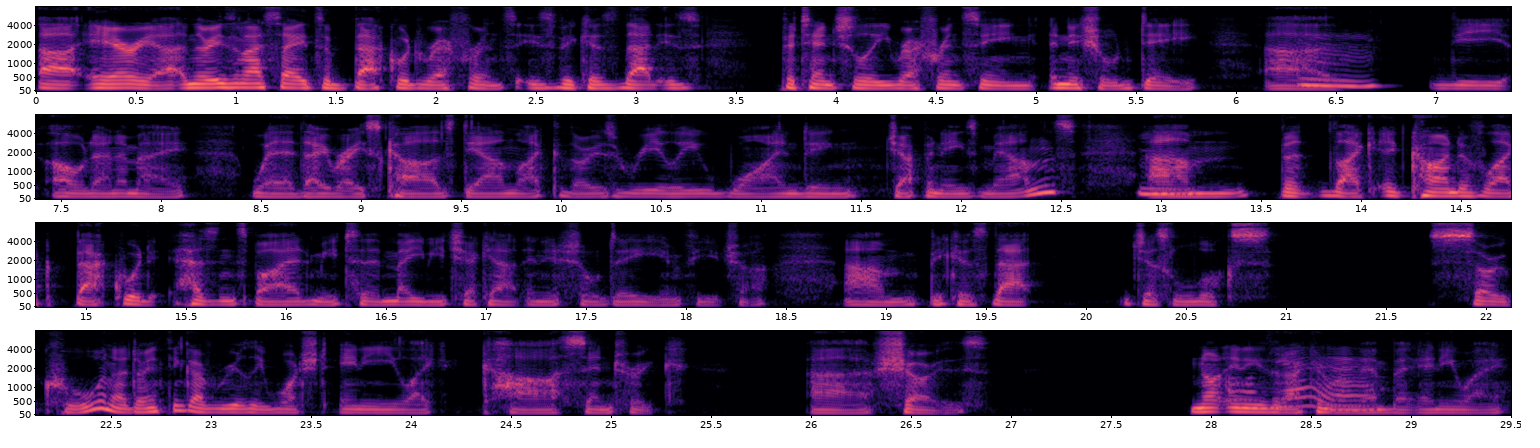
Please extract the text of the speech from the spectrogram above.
uh, area. And the reason I say it's a backward reference is because that is potentially referencing Initial D. Uh, Mm. The old anime where they race cars down like those really winding Japanese mountains. Um, but like it kind of like backward has inspired me to maybe check out Initial D in future um, because that just looks so cool. And I don't think I've really watched any like car centric uh, shows. Not any Oh, that I can remember anyway.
